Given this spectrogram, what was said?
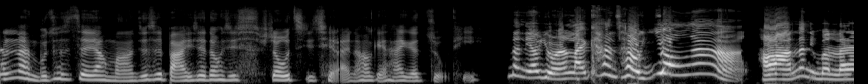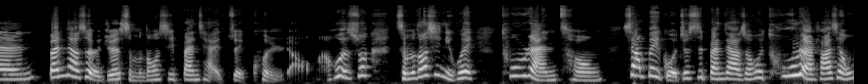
展览不就是这样吗？就是把一些东西收集起来，然后给它一个主题。那你要有人来看才有用啊！好啊，那你们嘞，搬家的时候有觉得什么东西搬起来最困扰吗？或者说什么东西你会突然从像贝果，就是搬家的时候会突然发现，哇，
